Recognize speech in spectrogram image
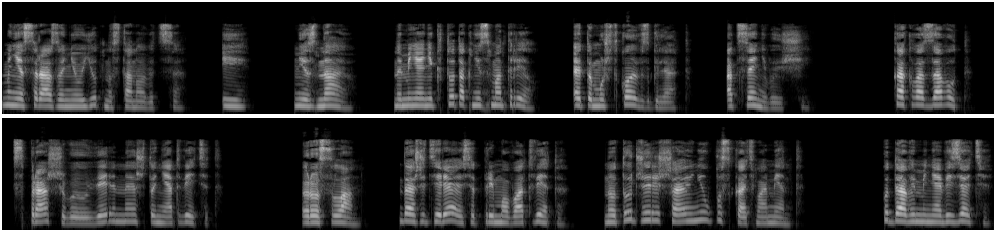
Мне сразу неуютно становится. И... Не знаю. На меня никто так не смотрел. Это мужской взгляд. Оценивающий. «Как вас зовут?» Спрашиваю, уверенная, что не ответит. «Руслан». Даже теряюсь от прямого ответа, но тут же решаю не упускать момент. «Куда вы меня везете?»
